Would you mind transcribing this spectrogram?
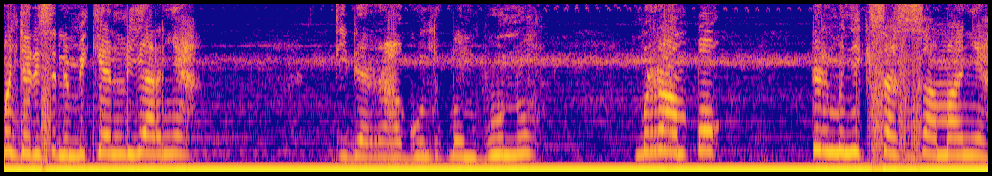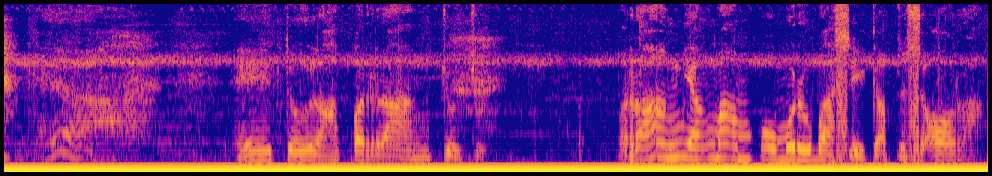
menjadi sedemikian liarnya? Tidak ragu untuk membunuh, merampok, dan menyiksa sesamanya. Itulah perang, cucu. Perang yang mampu merubah sikap seseorang.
